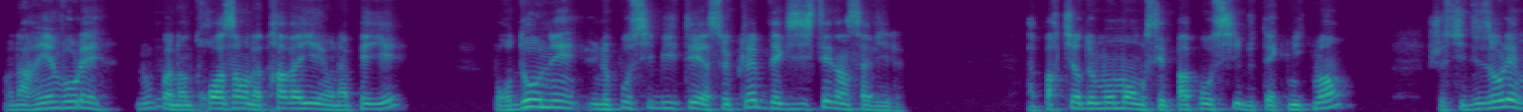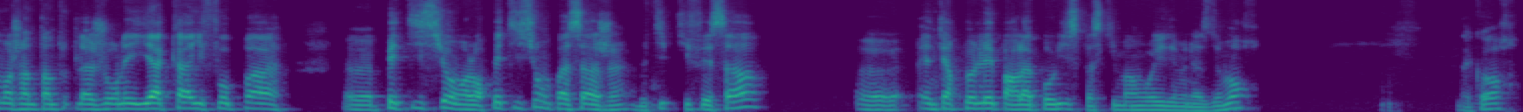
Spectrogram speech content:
On n'a rien volé. Nous, pendant trois ans, on a travaillé, on a payé pour donner une possibilité à ce club d'exister dans sa ville. À partir du moment où ce n'est pas possible techniquement, je suis désolé, moi j'entends toute la journée Yaka, il ne faut pas euh, pétition. Alors pétition au passage, hein. le type qui fait ça, euh, interpellé par la police parce qu'il m'a envoyé des menaces de mort. D'accord?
